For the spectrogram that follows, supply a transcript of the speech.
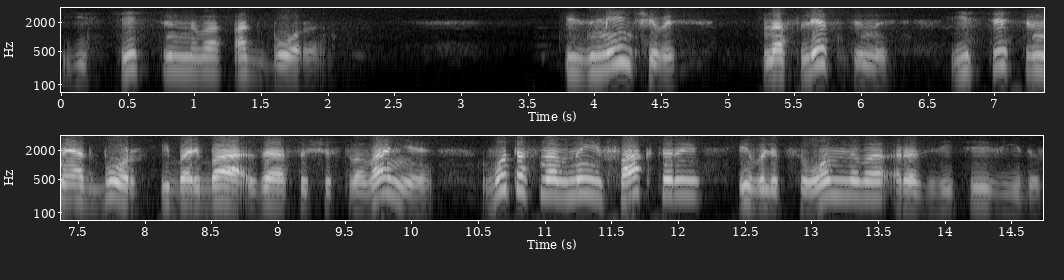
естественного отбора. Изменчивость, наследственность, естественный отбор и борьба за существование – вот основные факторы эволюционного развития видов.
